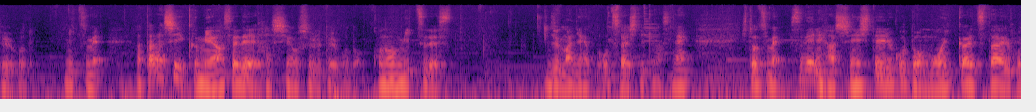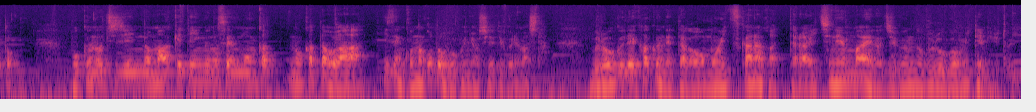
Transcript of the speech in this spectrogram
ということ。3つ目新しい組み合わせで発信をするということ。この3つです。順番にお伝えしていきますね。1つ目すでに発信していることをもう一回伝えること。僕の知人のマーケティングの専門家の方は以前こんなことを僕に教えてくれました。ブログで書くネタが思いつかなかったら1年前の自分のブログを見てみるといい。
